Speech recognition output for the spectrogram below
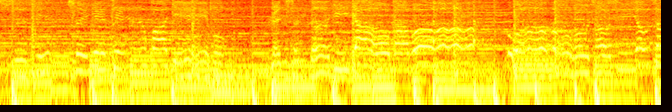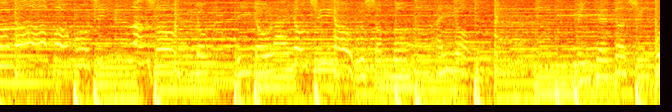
世界谁也见花也红，人生得意要把握。哦，潮起又潮落，风不清浪汹涌，你游来游去有什么？哎呦，明天的幸福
